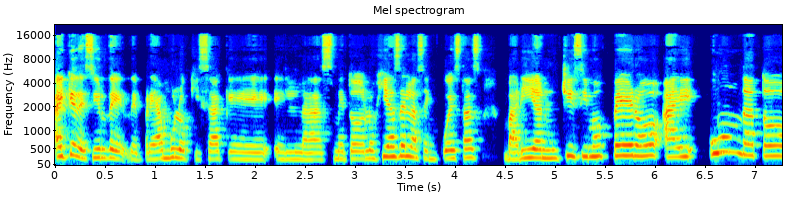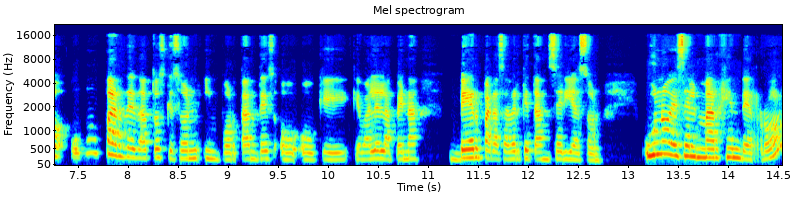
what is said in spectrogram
hay que decir de, preámbulo quizá que las metodologías de las encuestas varían muchísimo, pero hay un dato, un par de datos que son importantes o, que, vale la pena ver para saber qué tan serias son. Uno es el margen de error,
